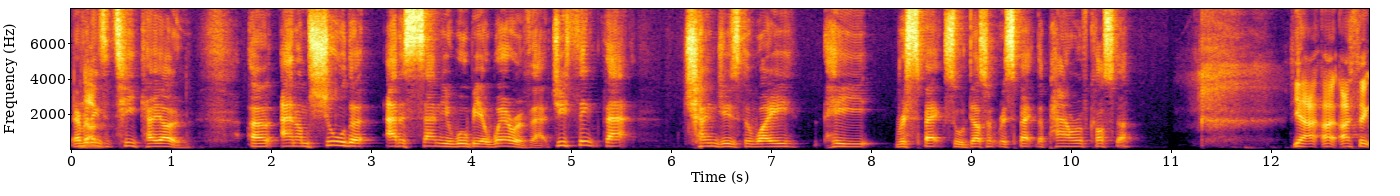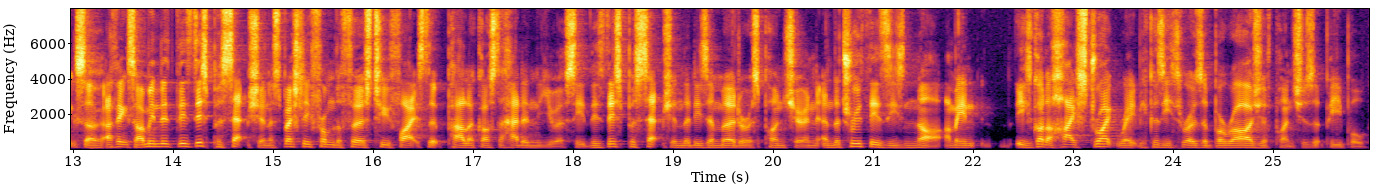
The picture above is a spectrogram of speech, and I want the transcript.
Everything's no. a TKO. Uh, and I'm sure that Adesanya will be aware of that. Do you think that changes the way he respects or doesn't respect the power of Costa? Yeah, I, I, think so. I think so. I mean, there's this perception, especially from the first two fights that Paulo Costa had in the UFC. There's this perception that he's a murderous puncher, and, and the truth is he's not. I mean, he's got a high strike rate because he throws a barrage of punches at people.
